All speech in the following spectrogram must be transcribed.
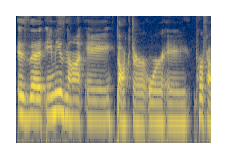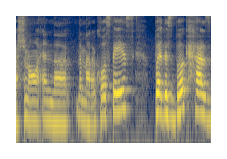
is that Amy is not a doctor or a professional in the, the medical space, but this book has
